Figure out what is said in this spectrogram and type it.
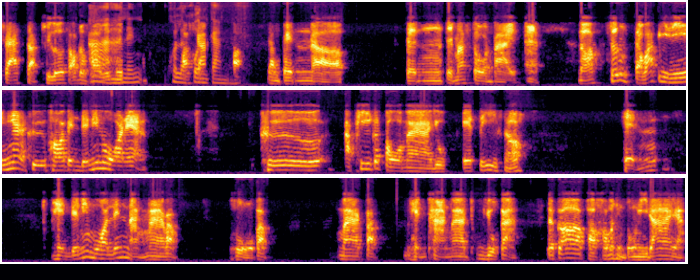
แซกจาก Killers of the อ่า Flower อั Moon นนั้นคนละคนกันยังเป็นเอ่อเป็นเอมมาสโตนไปอะเนาะซึ่งแต่ว่าปีนี้เนี่ยคือพอเป็นเดมิมัวเนี่ย คืออะพี่ก็โตมายุคเอตี้เนาะเห็น เห็นเดมิมัวเล่นหนังมาแบบ โหแบบมาแบบเห็นผ่านมาทุกยุคอะ แล้วก็พอเขามาถึงตรงนี้ได้อะ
